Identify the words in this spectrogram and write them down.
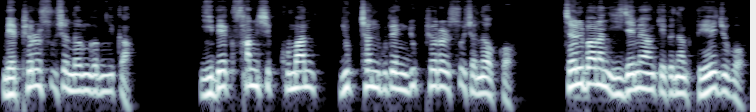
몇 표를 쑤셔 넣은 겁니까? 239만 6906표를 쑤셔 넣었고 절반은 이재명한테 그냥 더해주고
